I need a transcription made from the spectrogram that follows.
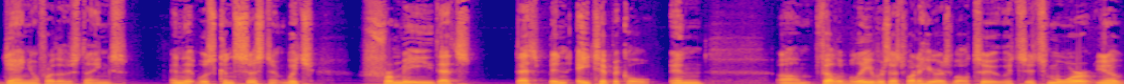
Daniel for those things, and it was consistent. Which, for me, that's that's been atypical in um, fellow believers. That's what I hear as well too. It's it's more you know,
